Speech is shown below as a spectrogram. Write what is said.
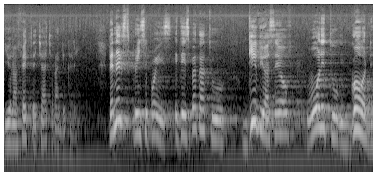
you'll affect the church radically. The next principle is it is better to give yourself wholly to God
